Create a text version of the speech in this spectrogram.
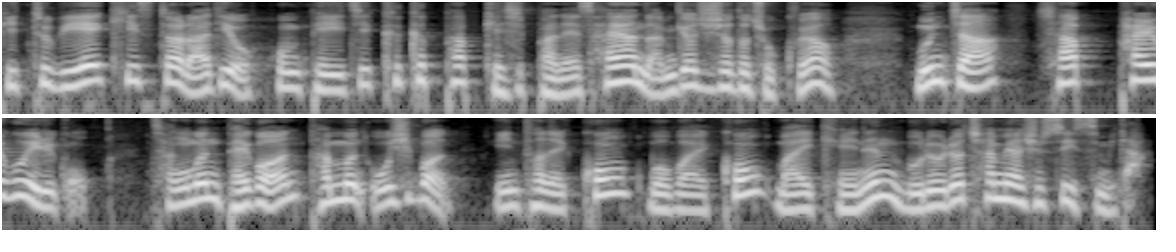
B2B의 키스터 라디오 홈페이지 크크팝 게시판에 사연 남겨주셔도 좋고요. 문자 샵 8910, 장문 100원, 단문 50원, 인터넷 콩, 모바일 콩, My K는 무료로 참여하실 수 있습니다.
